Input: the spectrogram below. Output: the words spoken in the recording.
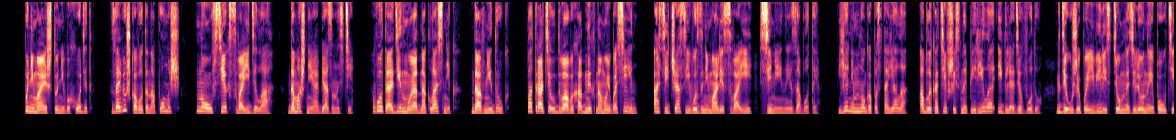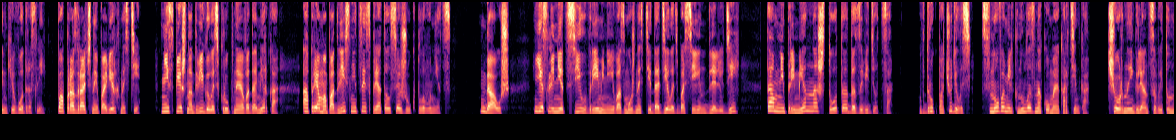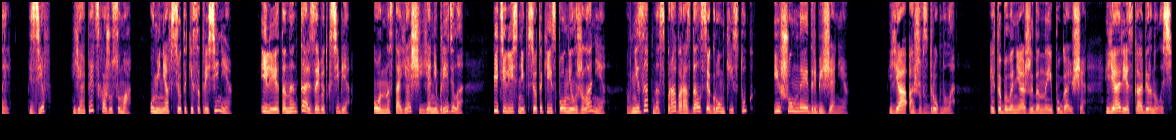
Понимаешь, что не выходит, зовешь кого-то на помощь, но у всех свои дела, домашние обязанности. Вот и один мой одноклассник, давний друг, потратил два выходных на мой бассейн, а сейчас его занимали свои семейные заботы. Я немного постояла, облокотившись на перила и глядя в воду, где уже появились темно-зеленые паутинки водорослей. По прозрачной поверхности неспешно двигалась крупная водомерка, а прямо под лестницей спрятался жук-плавунец. Да уж, если нет сил, времени и возможности доделать бассейн для людей, там непременно что-то дозаведется. Вдруг почудилась, снова мелькнула знакомая картинка. Черный глянцевый туннель. Зев я опять схожу с ума? У меня все-таки сотрясение? Или это Ненталь зовет к себе? Он настоящий, я не бредила? Пятилистник все-таки исполнил желание? Внезапно справа раздался громкий стук и шумное дребезжание. Я аж вздрогнула. Это было неожиданно и пугающе. Я резко обернулась.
